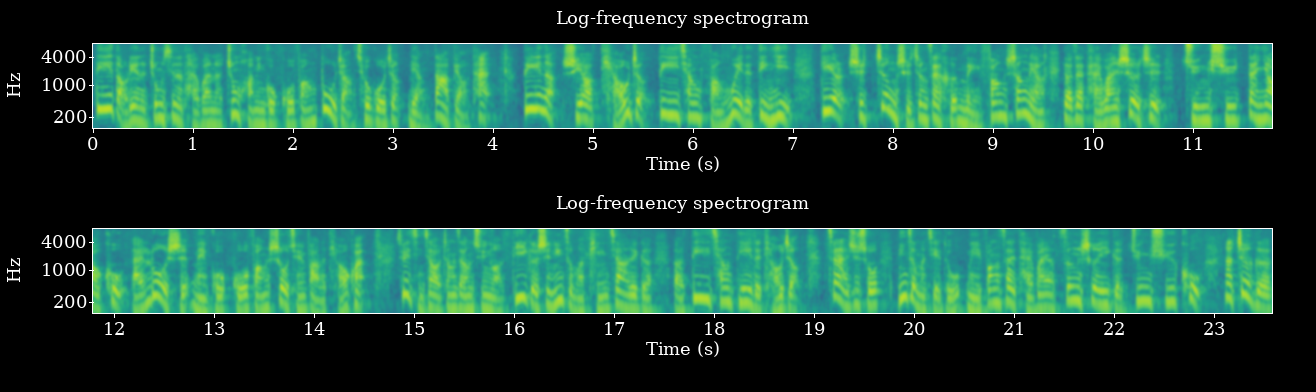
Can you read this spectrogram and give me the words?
第一岛链的中心的台湾呢，中华民国国防部长邱国正两大表态：第一呢是要调整第一枪防卫的定义；第二是证实正在和美方商量，要在台湾设置军需弹药库来落实美国国防授权法的条款。所以请教张将军啊，第一个是您怎么评价这个呃第一枪定义的调整？再来是说您怎么解读美方在台湾要增设一个军需库？那这个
